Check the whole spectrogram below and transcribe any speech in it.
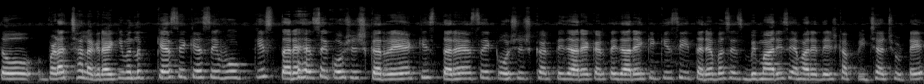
तो बड़ा अच्छा लग रहा है कि मतलब कैसे कैसे वो किस तरह से कोशिश कर रहे हैं, किस तरह से कोशिश करते जा रहे हैं, करते जा रहे हैं कि किसी तरह बस इस बीमारी से हमारे देश का पीछा छूटे,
